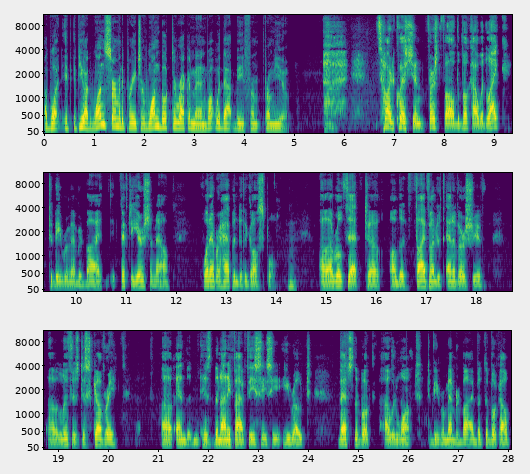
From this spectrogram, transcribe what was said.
of what? If, if you had one sermon to preach or one book to recommend, what would that be from from you? It's a hard question. First of all, the book I would like to be remembered by 50 years from now, whatever happened to the gospel. Hmm. Uh, I wrote that uh, on the 500th anniversary of Luther's discovery uh, and his the 95 theses he, he wrote. That's the book I would want to be remembered by. But the book I'll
